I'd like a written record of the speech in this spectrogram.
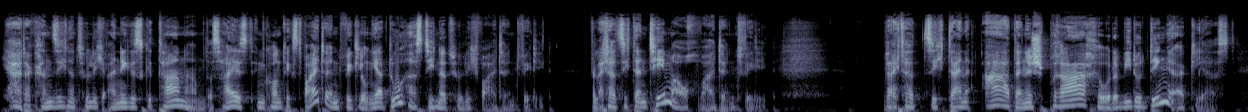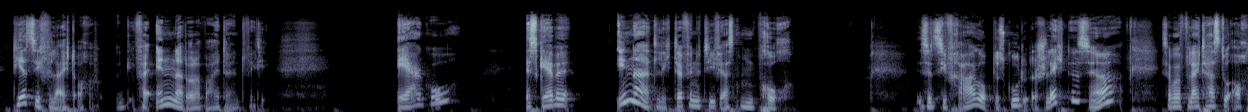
ja, da kann sich natürlich einiges getan haben. Das heißt, im Kontext Weiterentwicklung, ja, du hast dich natürlich weiterentwickelt. Vielleicht hat sich dein Thema auch weiterentwickelt. Vielleicht hat sich deine Art, deine Sprache oder wie du Dinge erklärst, die hat sich vielleicht auch verändert oder weiterentwickelt. Ergo, es gäbe inhaltlich definitiv erstmal einen Bruch. Ist jetzt die Frage, ob das gut oder schlecht ist, ja. Ich sage aber, vielleicht hast du auch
